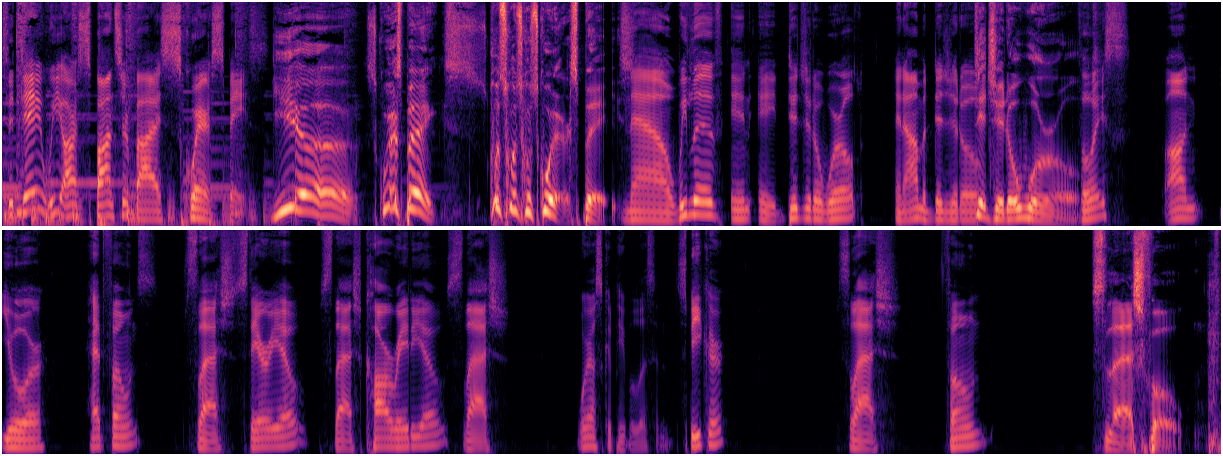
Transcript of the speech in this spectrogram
Today we are sponsored by Squarespace. yeah, Squarespace. Square, square, square, Squarespace. Now we live in a digital world, and I'm a digital Digital world. voice on your headphones slash stereo slash car radio slash where else could people listen? Speaker slash phone. Slash phone.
